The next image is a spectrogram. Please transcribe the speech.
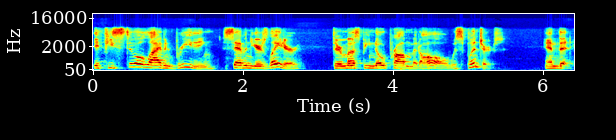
if he's still alive and breathing seven years later, there must be no problem at all with splinters? And that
